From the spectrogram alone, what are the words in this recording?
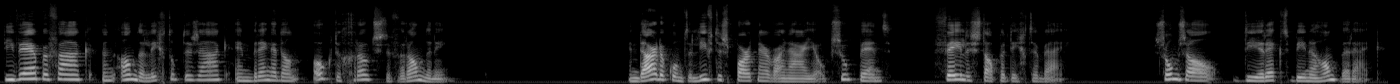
Die werpen vaak een ander licht op de zaak en brengen dan ook de grootste verandering. En daardoor komt de liefdespartner waarnaar je op zoek bent vele stappen dichterbij. Soms al direct binnen handbereik.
